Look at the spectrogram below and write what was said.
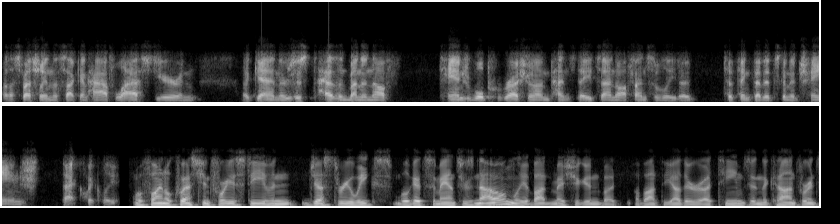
uh, especially in the second half last year. And again, there just hasn't been enough tangible progression on Penn State's end offensively to to think that it's going to change that quickly. Well, final question for you, Steve. In just three weeks, we'll get some answers not only about Michigan, but about the other uh, teams in the conference.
